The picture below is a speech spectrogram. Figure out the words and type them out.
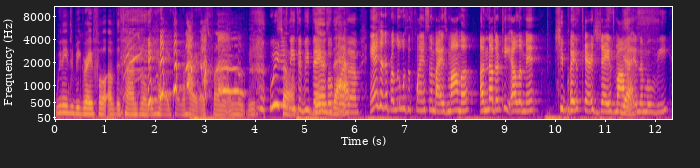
we need to be grateful of the times when we had Kevin Hart as funny in movies. We just So, need to be thankful for them. And Jennifer Lewis is playing somebody's mama, another key element. She plays Terrence J's mama Yes. in the movie.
